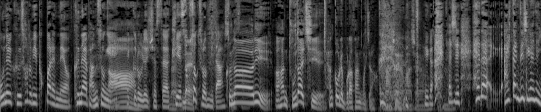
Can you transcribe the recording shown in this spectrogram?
오늘 그 서름이 폭발했네요. 그날 방송에 아. 댓글 올려주셨어요. 귀에 쏙쏙 들어옵니다. 하시면서. 그날이 한 두 달치 한꺼번에 몰아서 한 거죠. 맞아요, 맞아요. 그러니까 사실 해당 할당된 시간이 한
